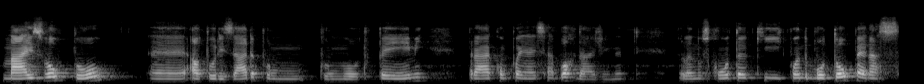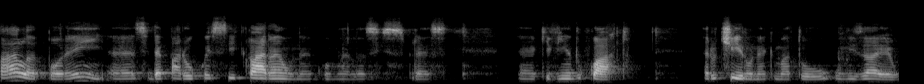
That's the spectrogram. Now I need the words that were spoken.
mas voltou é, autorizada por um, por um outro PM para acompanhar essa abordagem. Né? Ela nos conta que quando botou o pé na sala, porém, é, se deparou com esse clarão, né, como ela se expressa, é, que vinha do quarto. Era o tiro né, que matou o Misael.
